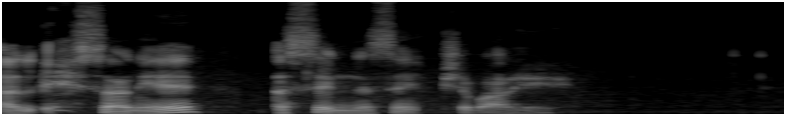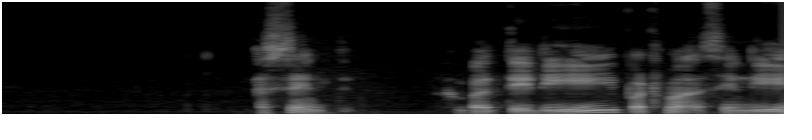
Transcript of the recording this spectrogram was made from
အလ်အဟ်ဆန်ရဲ့အဆင့်နှစ်ဆင့်ဖြစ်ပါတယ်အဆင့်ဘတ်တီဒီပထမအဆင့်ဒီ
